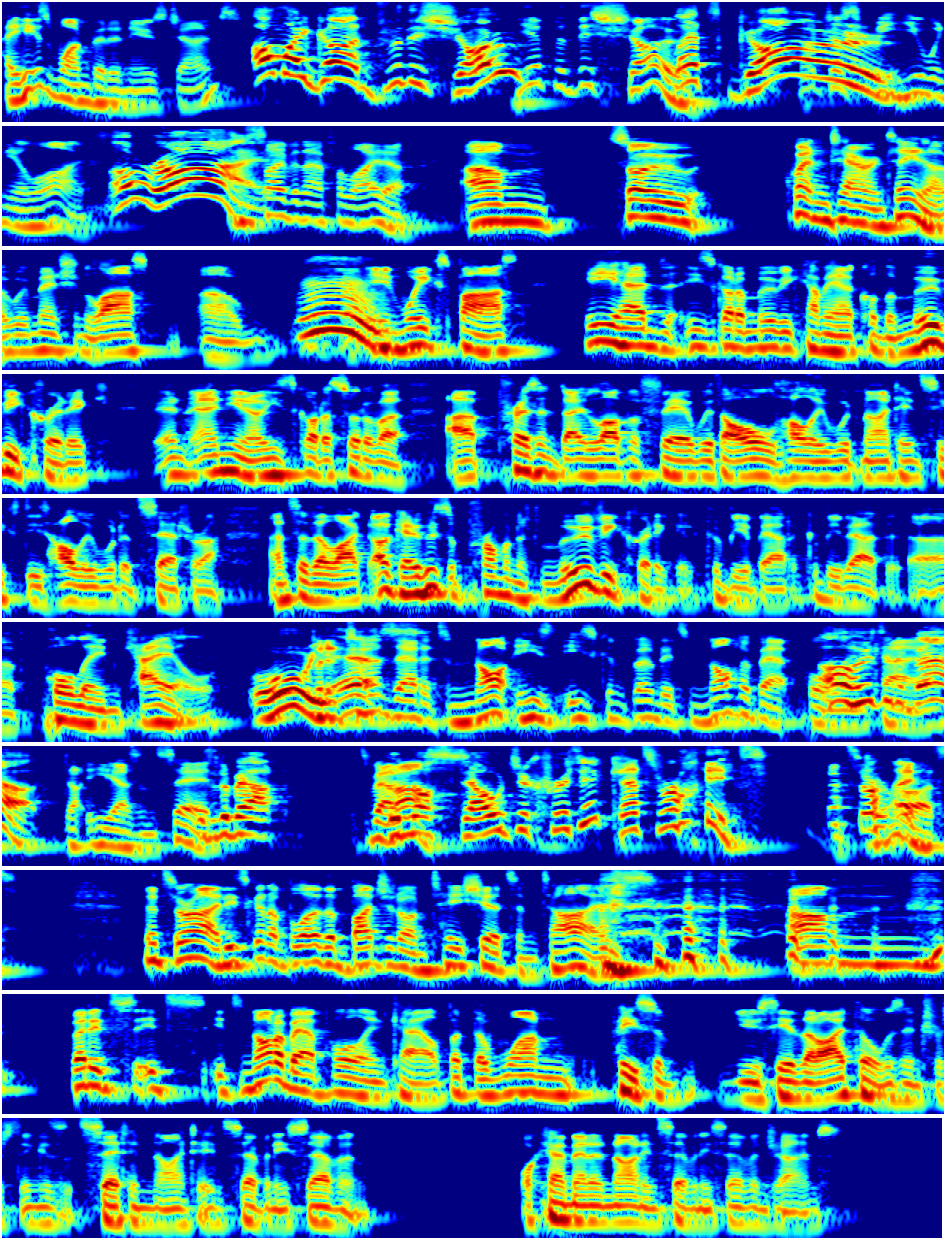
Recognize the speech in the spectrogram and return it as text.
Hey, here's one bit of news, James. Oh my god, for this show? Yeah, for this show. Let's go. Not just be you and your life. All right. I'm saving that for later. Um, so Quentin Tarantino, we mentioned last uh, Mm. in weeks past, he had he's got a movie coming out called The Movie Critic, and and you know he's got a sort of a, a present day love affair with old Hollywood, 1960s Hollywood, etc. And so they're like, okay, who's a prominent movie critic? It could be about it could be about uh, Pauline Kael. Ooh, but it turns out it's not. He's he's confirmed it's not about Pauline. Oh, who's it about? He hasn't said. Is it about, It's about the us. nostalgia critic? That's right. That's God. right. That's right. He's going to blow the budget on t-shirts and ties. um, but it's it's it's not about Pauline Kael. But the one piece of news here that I thought was interesting is it's set in 1977. What came out in 1977, James?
